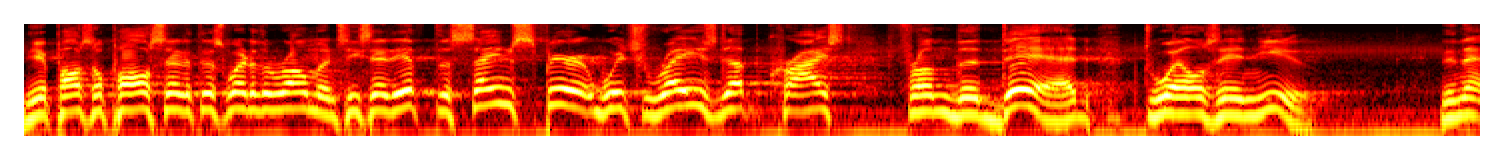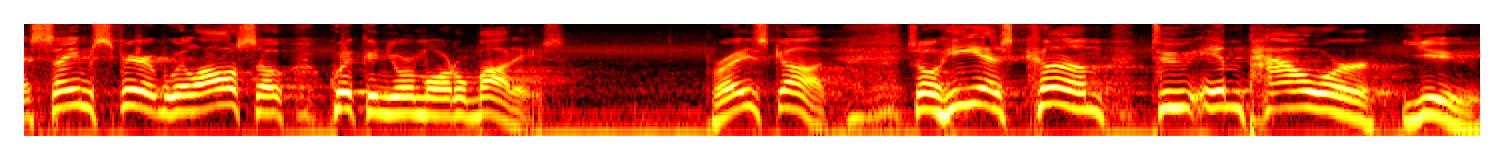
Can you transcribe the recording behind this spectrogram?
The Apostle Paul said it this way to the Romans. He said, If the same Spirit which raised up Christ from the dead dwells in you, then that same Spirit will also quicken your mortal bodies. Praise God. So He has come to empower you.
